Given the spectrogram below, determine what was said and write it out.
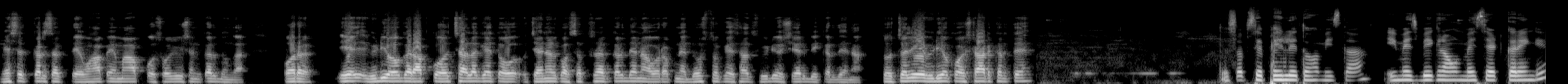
मैसेज कर सकते हैं। वहाँ पे मैं आपको सोल्यूशन कर दूँगा। और ये वीडियो अगर आपको अच्छा लगे तो चैनल को सब्सक्राइब कर देना और अपने दोस्तों के साथ वीडियो शेयर भी कर देना। तो चलिए वीडियो को स्टार्ट करते हैं। तो सबसे पहले तो हम इसका इमेज बैकग्राउंड में सेट करेंगे।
